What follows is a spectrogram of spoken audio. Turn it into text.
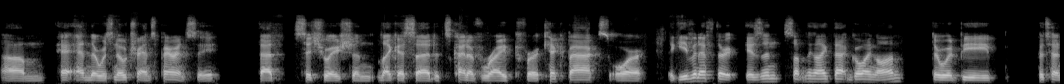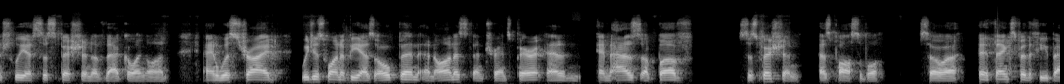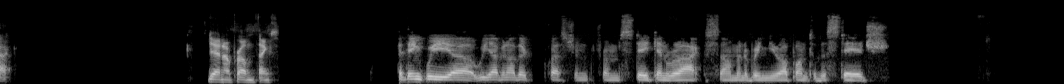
um, and there was no transparency, that situation, like I said, it's kind of ripe for kickbacks or like even if there isn't something like that going on, there would be potentially a suspicion of that going on. And with Stride, we just want to be as open and honest and transparent and, and as above suspicion as possible. So uh, thanks for the feedback. Yeah, no problem. Thanks. I think we uh, we have another question from Stake and Relax. So I'm going to bring you up onto the stage.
